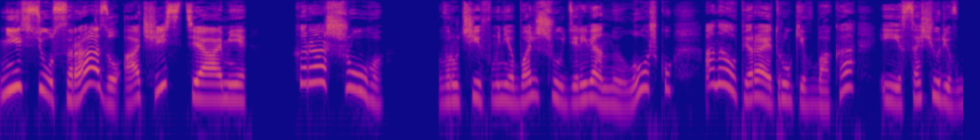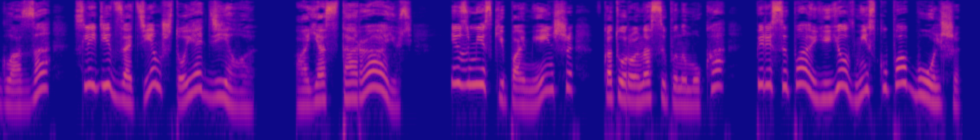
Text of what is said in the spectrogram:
Не всю сразу, а частями. Хорошо. Вручив мне большую деревянную ложку, она упирает руки в бока и, сощурив глаза, следит за тем, что я делаю. А я стараюсь. Из миски поменьше, в которую насыпана мука, пересыпаю ее в миску побольше,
